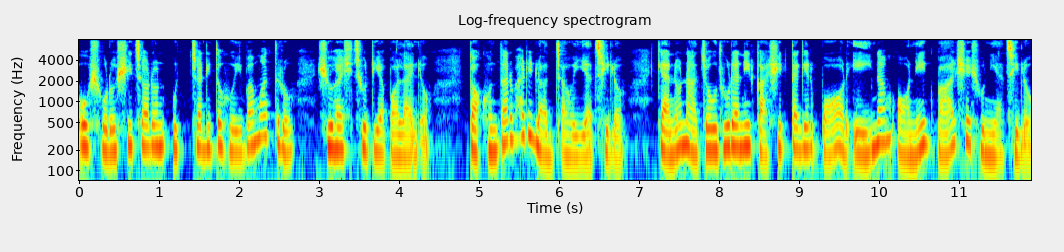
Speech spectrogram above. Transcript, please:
ও ষোড়শীচরণ উচ্চারিত হইবা মাত্র সুহাসী ছুটিয়া পলাইল। তখন তার ভারী লজ্জা হইয়াছিল। কেননা চৌধুরানীর কাশির ত্যাগের পর এই নাম অনেকবার সে শুনিয়াছিল।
